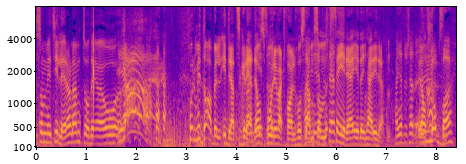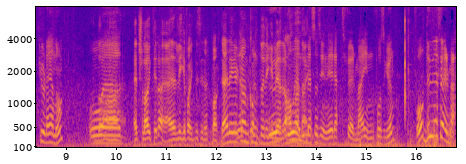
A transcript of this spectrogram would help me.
som vi tidligere har nevnt. Og det er jo formidabel idrettsglede å spore, i hvert fall, hos dem som seirer i denne idretten. Han rett og slett lobba kula gjennom. Og Da, eh, et slag til, da. Jeg ligger faktisk rett bak deg. Jeg kan komme til å ligge bedre an Nå er du mest sannsynlig rett før meg innen få sekunder. Og du er før meg.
